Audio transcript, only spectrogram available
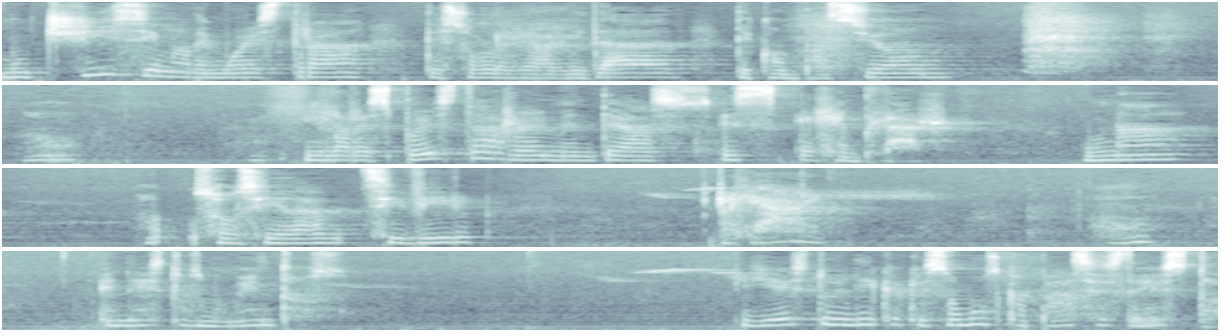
muchísima demuestra de solidaridad, de compasión. Y la respuesta realmente es, ejemplar. Una sociedad civil real en estos momentos. Y esto indica que somos capaces de esto,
